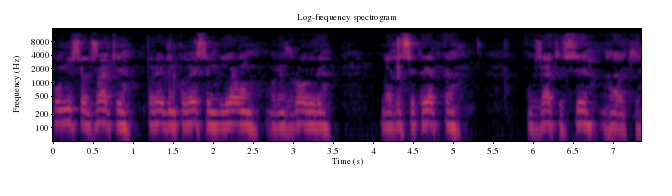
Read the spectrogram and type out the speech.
Повністю віджаті переднім колесом, Range Rover, навіть секретка, отжаті всі гайки.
